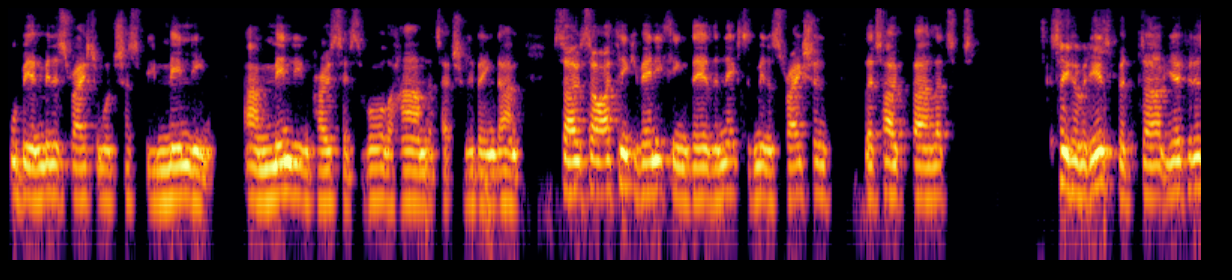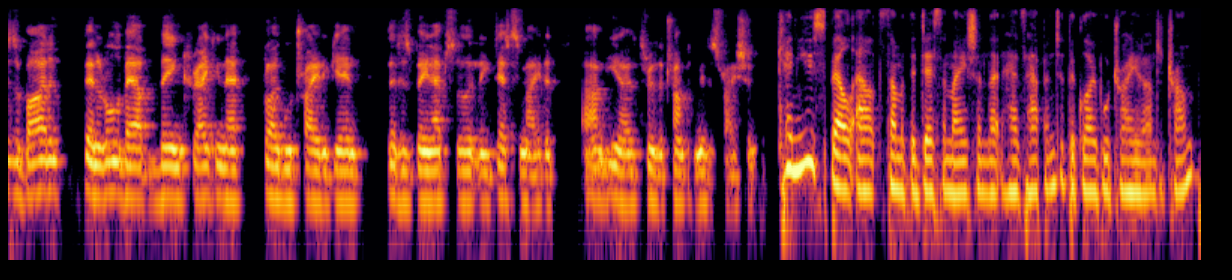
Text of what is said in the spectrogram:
will be administration will just be mending, um, mending process of all the harm that's actually being done. So, so I think if anything, there, the next administration, let's hope, uh, let's see who it is. But uh, yeah, if it is a Biden, then it's all about being creating that global trade again that has been absolutely decimated. Um, you know, through the Trump administration. Can you spell out some of the decimation that has happened to the global trade under Trump?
